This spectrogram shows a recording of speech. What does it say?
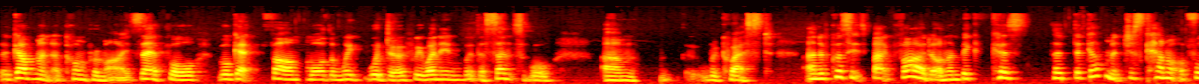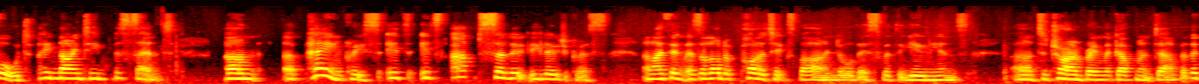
the government are compromised, therefore we'll get far more than we would do if we went in with a sensible um, request. And of course, it's backfired on them because the, the government just cannot afford to pay 19% um, a pay increase. It's, it's absolutely ludicrous. And I think there's a lot of politics behind all this with the unions uh, to try and bring the government down. But the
